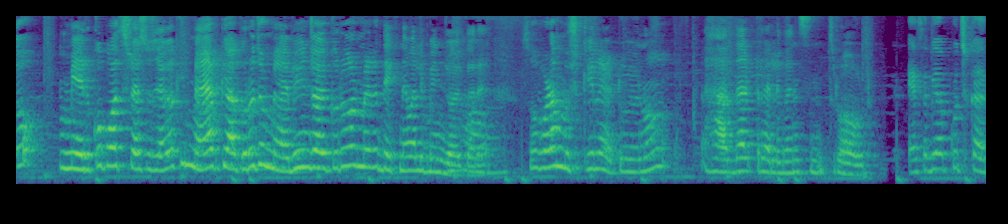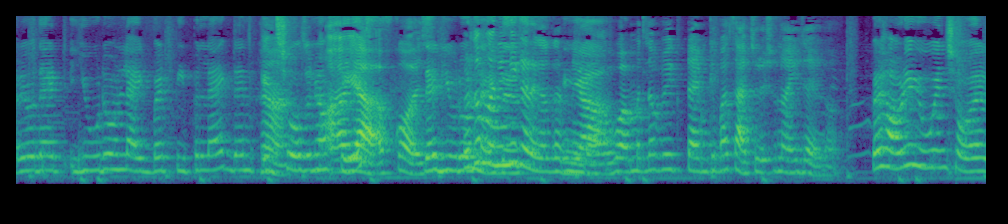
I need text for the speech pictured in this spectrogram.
तो मेरे को बहुत स्ट्रेस हो जाएगा कि मैं अब क्या करूँ जो मैं भी इंजॉय करूँ और मेरे देखने वाले भी इंजॉय करें। सो हाँ। बड़ा मुश्किल है to you know have that relevance in throughout. ऐसा भी आप कुछ कर रहे हो that you don't like but people like then it shows on your face या of course that you don't मन नहीं करेगा करने का। वो मतलब एक टाइम के बाद सैचुरेशन आ ही जाएगा। But how do you ensure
